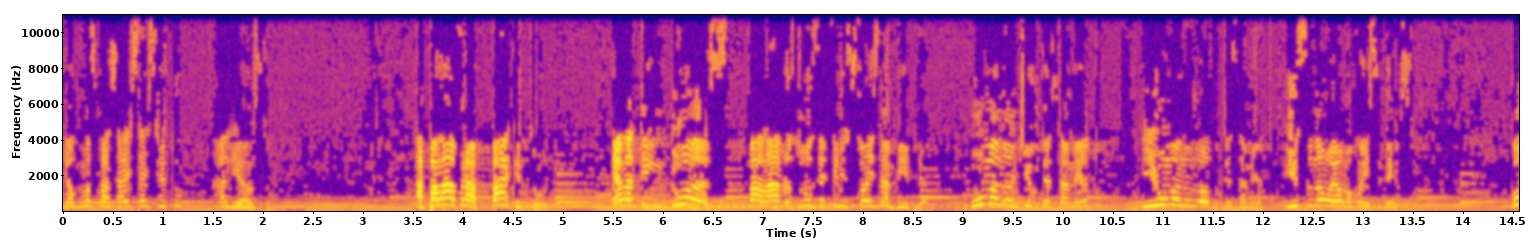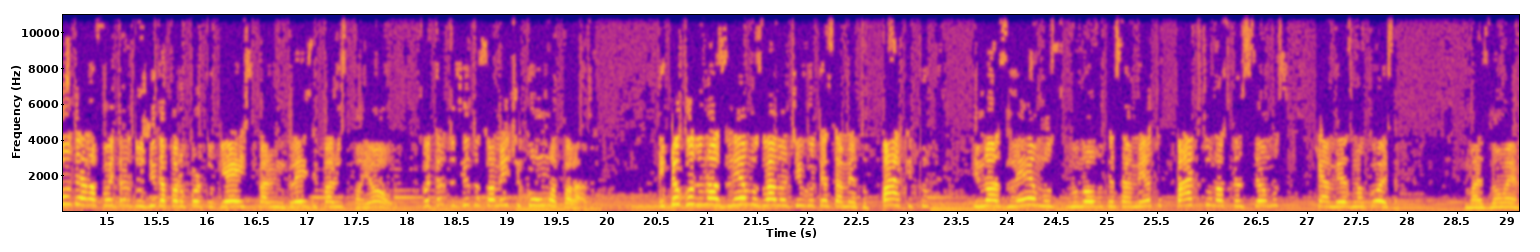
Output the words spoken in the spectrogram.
em algumas passagens está escrito aliança. A palavra pacto, ela tem duas palavras, duas definições na Bíblia. Uma no Antigo Testamento e uma no Novo Testamento. Isso não é uma coincidência. Quando ela foi traduzida para o português, para o inglês e para o espanhol, foi traduzida somente com uma palavra. Então, quando nós lemos lá no Antigo Testamento pacto e nós lemos no Novo Testamento pacto, nós pensamos que é a mesma coisa, mas não é.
